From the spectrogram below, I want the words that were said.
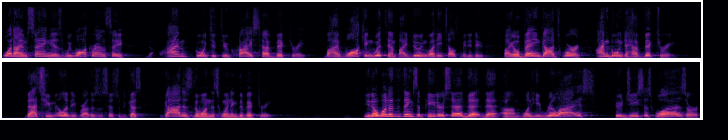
What I'm saying is, we walk around and say, I'm going to, through Christ, have victory by walking with Him, by doing what He tells me to do, by obeying God's word. I'm going to have victory. That's humility, brothers and sisters, because God is the one that's winning the victory. You know, one of the things that Peter said that, that um, when he realized who Jesus was, or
